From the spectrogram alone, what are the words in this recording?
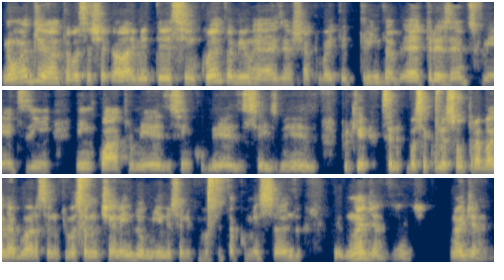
Não adianta você chegar lá e meter 50 mil reais e achar que vai ter 30, é, 300 clientes em, em quatro meses, cinco meses, seis meses, porque sendo que você começou o trabalho agora, sendo que você não tinha nem domínio, sendo que você está começando. Não adianta, gente. Não adianta.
